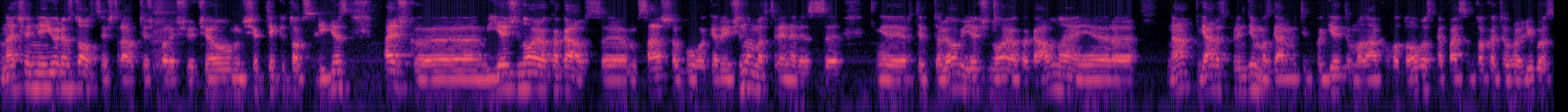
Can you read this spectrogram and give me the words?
na čia ne Jūris Dovcai ištraukti iš parašių, čia jau šiek tiek kitoks lygis. Aišku, e, jie žinojo, ką gaus. E, Saša buvo gerai žinomas treneris e, ir taip toliau, jie žinojo, ką gauna ir na, geras sprendimas, galime tik pagėti Monako vadovus, nepaisant to, kad Eurolygos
